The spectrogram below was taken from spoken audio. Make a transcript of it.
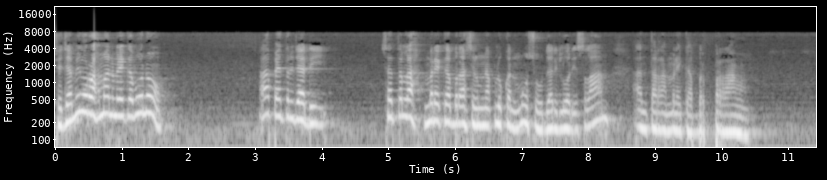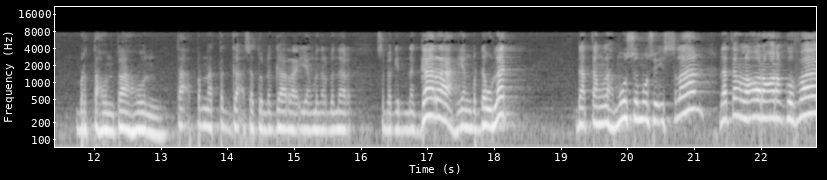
Syekh Jamilur Rahman mereka bunuh apa yang terjadi? Setelah mereka berhasil menaklukkan musuh dari luar Islam, antara mereka berperang bertahun-tahun, tak pernah tegak satu negara yang benar-benar sebagai negara yang berdaulat. Datanglah musuh-musuh Islam, datanglah orang-orang kufar,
